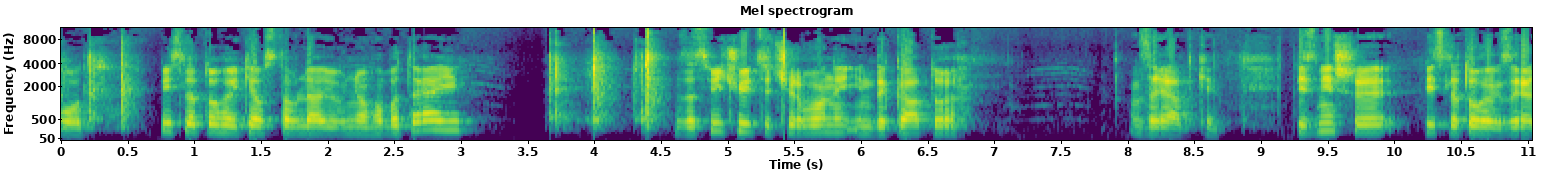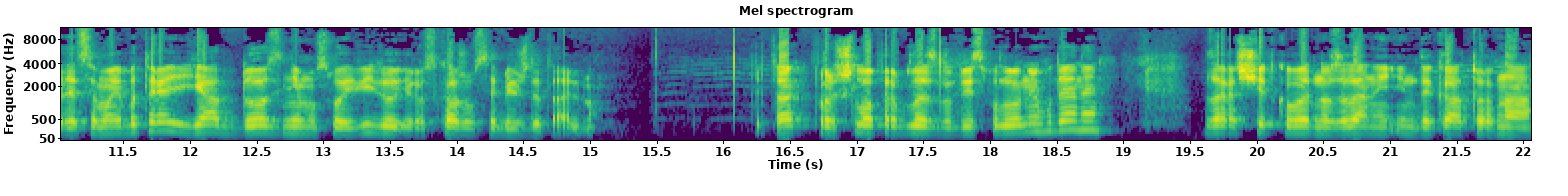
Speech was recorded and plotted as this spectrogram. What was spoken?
От. Після того, як я вставляю в нього батареї, засвічується червоний індикатор зарядки. Пізніше, після того, як зарядяться мої батареї, я дозніму своє відео і розкажу все більш детально. І так, пройшло приблизно 2,5 години. Зараз чітко видно зелений індикатор на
